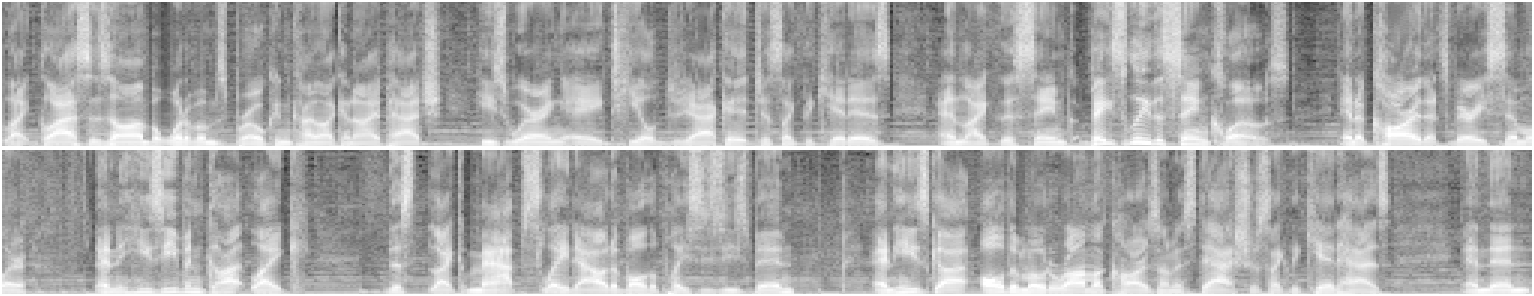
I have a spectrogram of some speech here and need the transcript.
like glasses on, but one of them's broken, kind of like an eye patch. He's wearing a teal jacket, just like the kid is, and like the same, basically the same clothes, in a car that's very similar. And he's even got like this like maps laid out of all the places he's been and he's got all the motorama cars on his dash just like the kid has. And then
